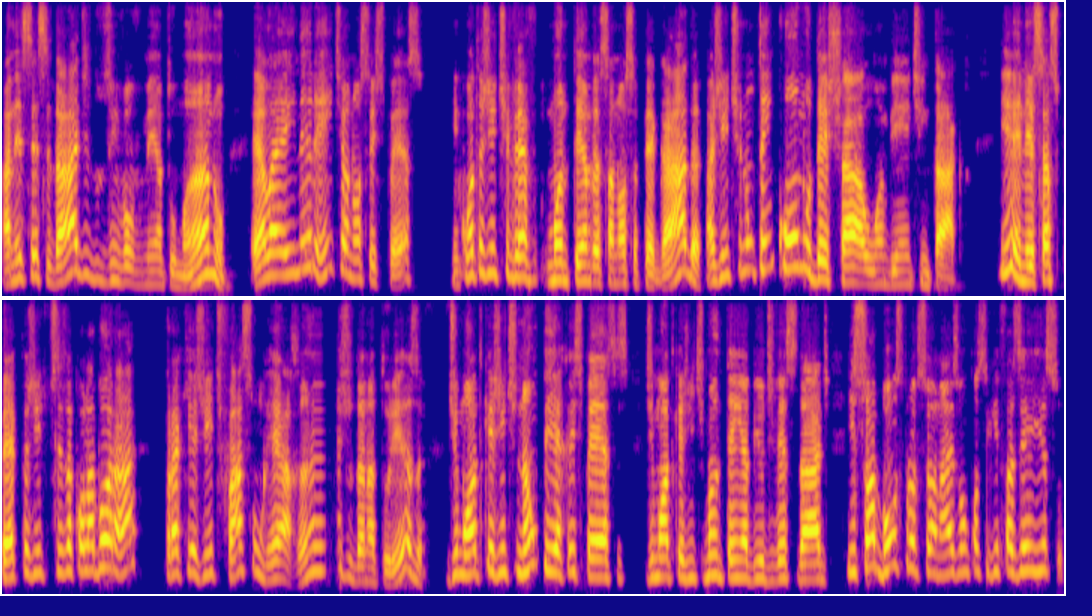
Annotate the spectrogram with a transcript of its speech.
A necessidade do desenvolvimento humano, ela é inerente à nossa espécie. Enquanto a gente estiver mantendo essa nossa pegada, a gente não tem como deixar o ambiente intacto. E aí, nesse aspecto, a gente precisa colaborar para que a gente faça um rearranjo da natureza, de modo que a gente não perca espécies, de modo que a gente mantenha a biodiversidade. E só bons profissionais vão conseguir fazer isso.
